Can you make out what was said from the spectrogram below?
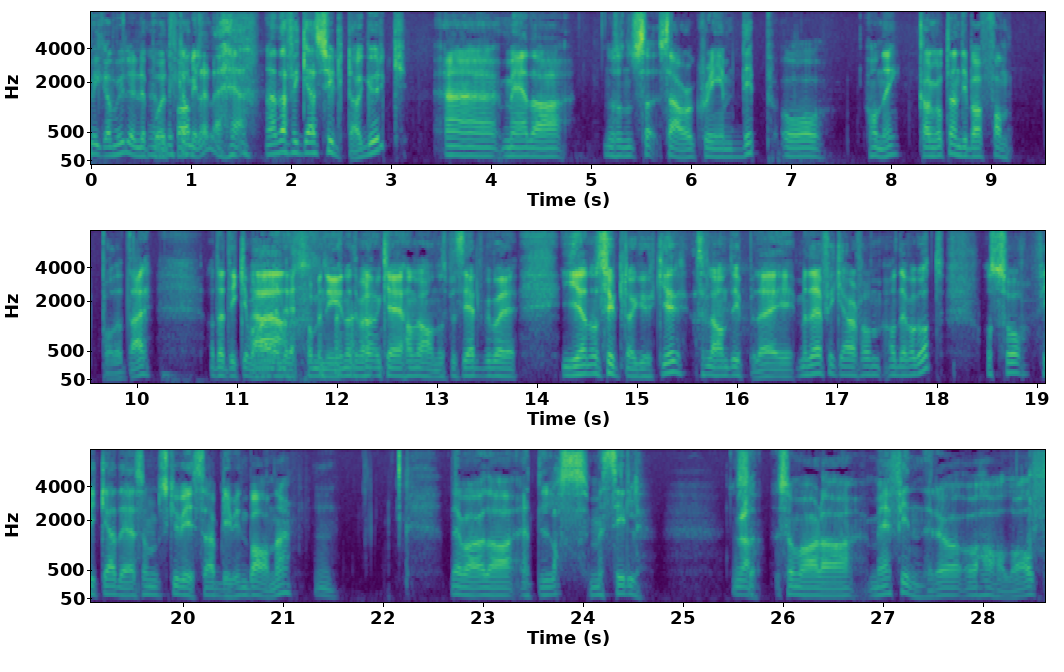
Mika Müller eller på et fat. Ja. Nei, da fikk jeg sylteagurk uh, med da noe sånn sour cream dip og honning. Kan godt hende de bare fant på dette her. At dette ikke var Ja, en rett på menyen. At de bare, ok, han vil ha noe spesielt. Vi bare gi ham noen sylteagurker, så la han dyppe det i Men det fikk jeg i hvert fall, og det var godt. Og så fikk jeg det som skulle vise seg å bli min bane. Mm. Det var jo da et lass med sild. Ja. Som var da med finner og, og hale og alt.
